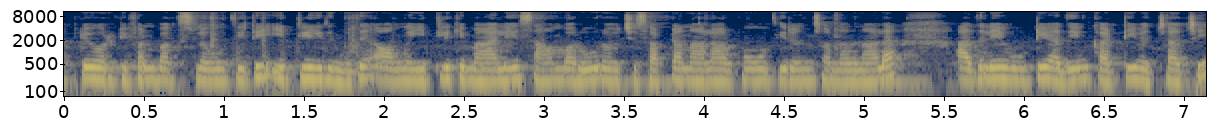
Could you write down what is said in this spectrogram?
அப்படியே ஒரு டிஃபன் பாக்ஸில் ஊற்றிட்டு இட்லி இருந்தது. அவங்க இட்லிக்கு மேலேயே சாம்பார் ஊற வச்சு சாப்பிட்டா நல்லாயிருக்கும் ஊற்றிடுன்னு சொன்னதுனால அதிலே ஊட்டி அதையும் கட்டி வச்சாச்சு.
